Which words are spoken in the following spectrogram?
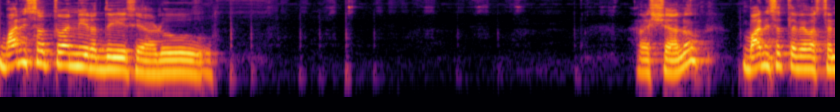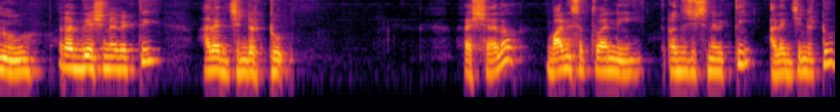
బానిసత్వాన్ని రద్దు చేశాడు. రష్యాలో బానిసత్వ వ్యవస్థను రద్దు చేసిన వ్యక్తి అలెగ్జాండర్ టూ. రష్యాలో బానిసత్వాన్ని రద్దు చేసిన వ్యక్తి అలెగ్జాండర్ టూ.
